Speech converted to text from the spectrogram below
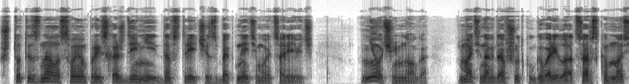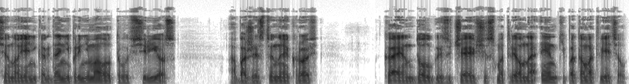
«Что ты знал о своем происхождении до встречи с Бэкнети, мой царевич?» «Не очень много. Мать иногда в шутку говорила о царском носе, но я никогда не принимал этого всерьез. А божественная кровь?» Каин долго изучающе смотрел на Энки, потом ответил.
